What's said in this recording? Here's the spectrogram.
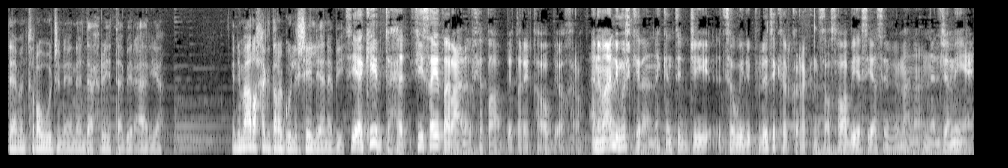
دائما تروج إن يعني عندها حرية تعبير عاليه يعني ما راح أقدر أقول الشيء اللي أنا بيه في أكيد تحد. في سيطرة على الخطاب بطريقة أو بأخرى. أنا ما عندي مشكلة إنك أنت تجي تسوي لي political correctness أو صوابية سياسية بمعنى إن الجميع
